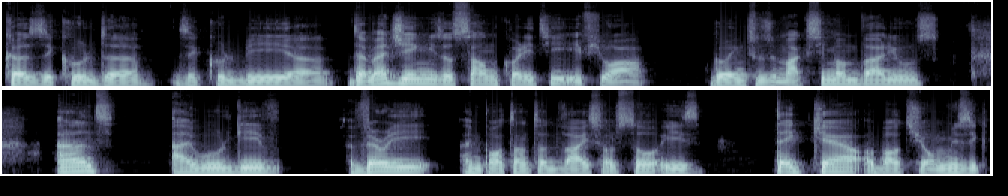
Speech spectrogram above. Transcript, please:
because they could, uh, they could be uh, damaging the sound quality if you are going to the maximum values. And I will give a very important advice also is take care about your music,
